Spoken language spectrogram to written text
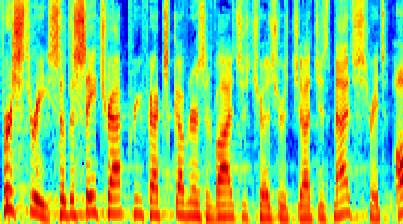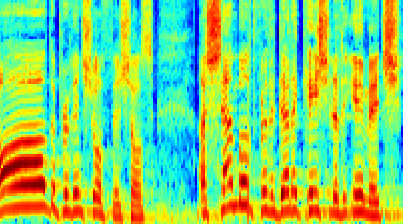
Verse 3 So the satrap, prefects, governors, advisors, treasurers, judges, magistrates, all the provincial officials assembled for the dedication of the image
